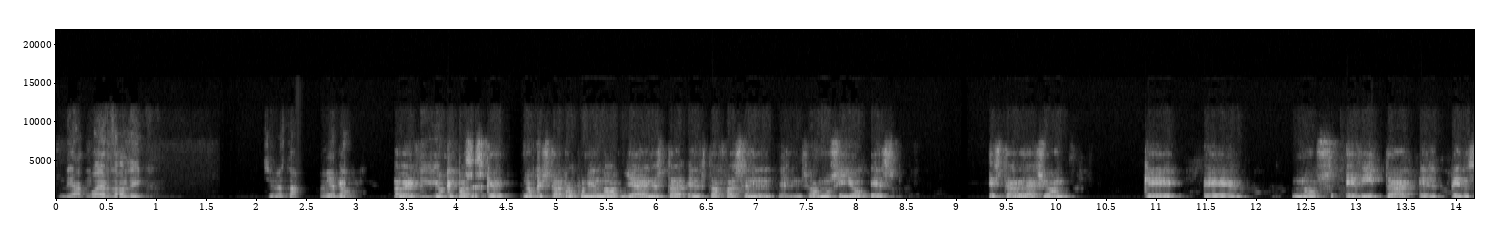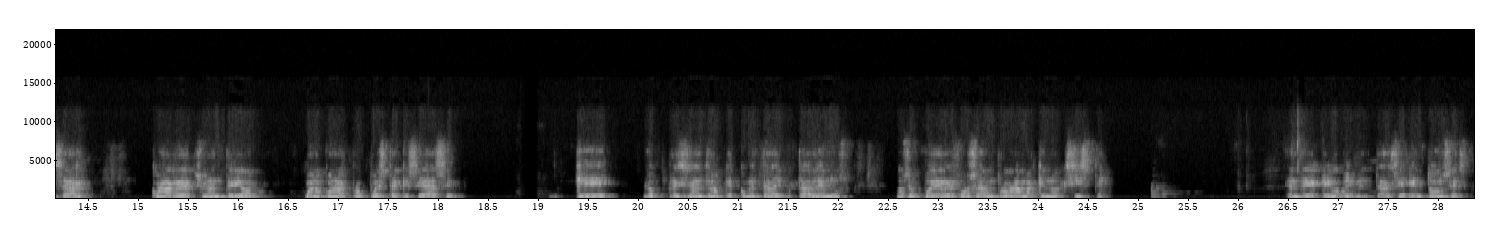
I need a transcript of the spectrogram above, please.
De acuerdo, Lick. ¿Sí lo están viendo? A ver, lo que pasa es que lo que está proponiendo ya en esta, en esta fase el, el Hermosillo es esta redacción que eh, nos evita el pensar con la redacción anterior, bueno, con la propuesta que se hace, que lo, precisamente lo que comenta la diputada Lemus, no se puede reforzar un programa que no existe. Tendría que implementarse. Entonces,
